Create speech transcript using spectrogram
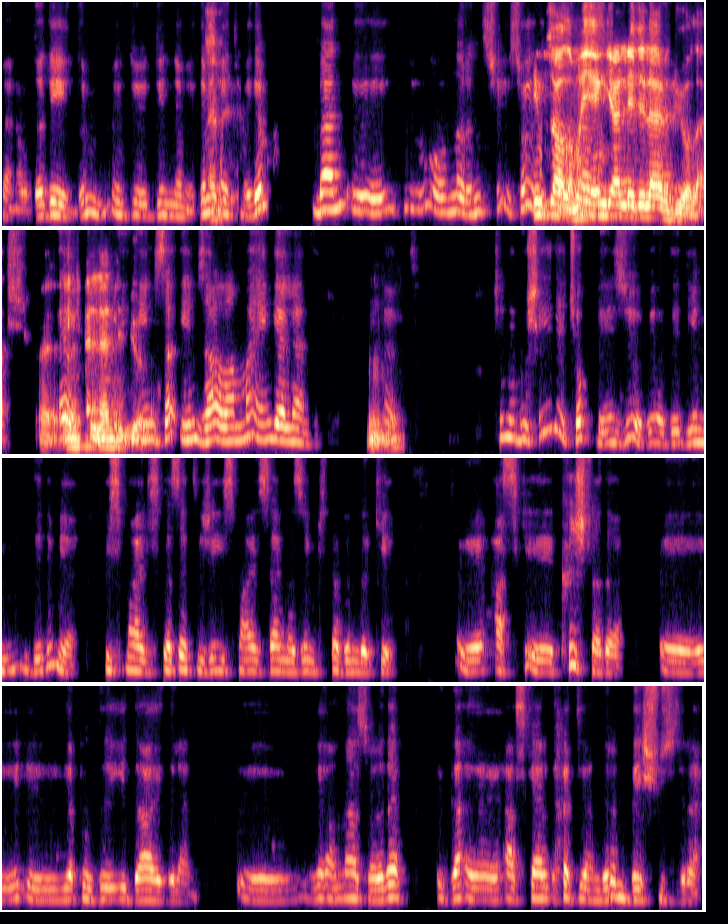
Ben orada değildim, e, dinlemedim, Evet. etmedim. Ben e, onların şey, söylediklerini İmzalamayı yansıttım. engellediler diyorlar. E, Evet, Engellendi diyorlar. imza, imzalanma engellendi. Hı hı. Evet. Şimdi bu şey de çok benziyor. Dediğim dedim ya İsmail gazeteci İsmail Saymaz'ın kitabındaki e, aske, e, Kışla'da e, e, yapıldığı iddia edilen e, ve ondan sonra da e, asker gardiyanların 500 lira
